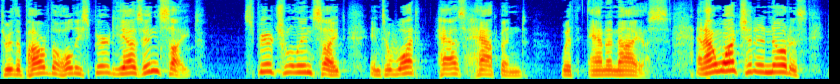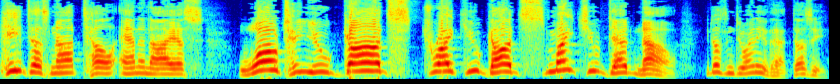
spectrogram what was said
Through the power of the Holy Spirit, he has insight, spiritual insight into what has happened with Ananias. And I want you to notice, he does not tell Ananias, Woe to you, God strike you, God smite you dead now. He doesn't do any of that, does he?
